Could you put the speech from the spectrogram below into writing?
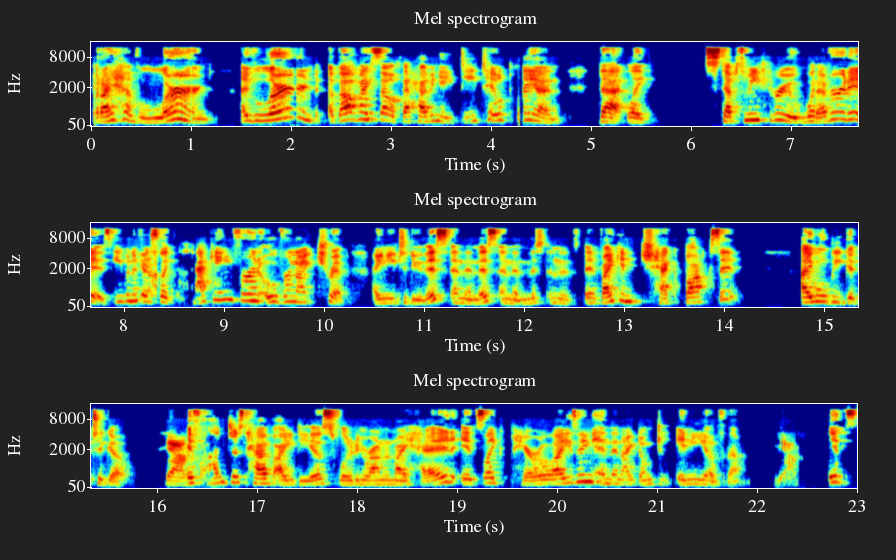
but I have learned, I've learned about myself that having a detailed plan that like steps me through whatever it is, even if yeah. it's like packing for an overnight trip, I need to do this and then this and then this and this. If I can check box it, I will be good to go. Yeah. If I just have ideas floating around in my head, it's like paralyzing and then I don't do any of them. Yeah it's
